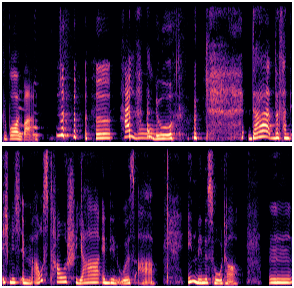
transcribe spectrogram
geboren waren. Hallo. Hallo. Da befand ich mich im Austauschjahr in den USA, in Minnesota. Mm,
